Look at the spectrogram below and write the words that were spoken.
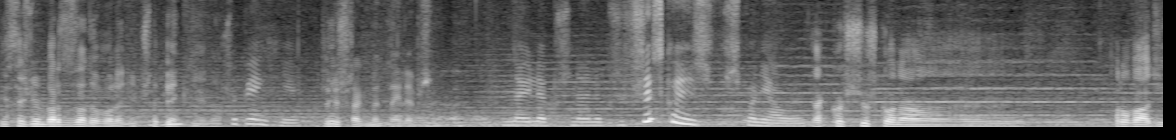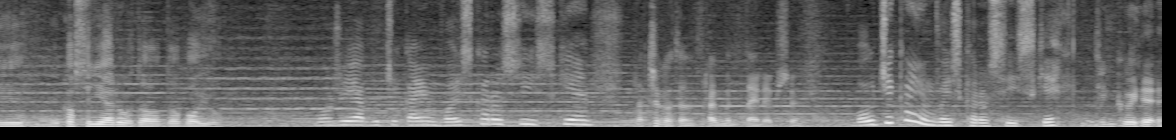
Jesteśmy bardzo zadowoleni, przepięknie. No. Przepięknie. Który fragment najlepszy? Najlepszy, najlepszy. Wszystko jest wspaniałe. Jak Kościuszko na, e, prowadzi kosynierów do, do boju. Może jak uciekają wojska rosyjskie, Dlaczego ten fragment najlepszy? bo uciekają wojska rosyjskie. Dziękuję.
